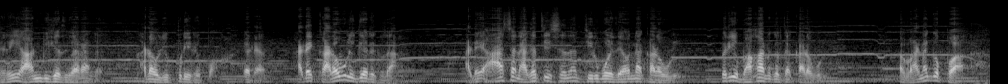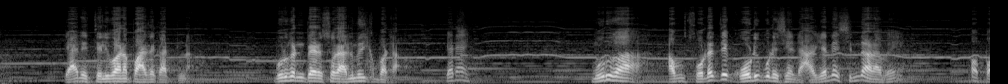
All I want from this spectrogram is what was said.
நிறைய ஆன்மீகத்து வராங்க கடவுள் இப்படி இருப்பான். கேட்டாங்க அடே கடவுள் இங்கே இருக்குதான் அடே ஆசன் அகத்தீசன் தான் திருமூல தேவன் கடவுள். பெரிய மகான்கள் தான் கடவுள். வணங்கப்பா. யாரை தெளிவான பாதை காட்டினா முருகன் பேரை சொல்ல அனுமதிக்க மாட்டான். ஏடா முருகா அவன் சொல்றதே கோடிப்படி செய்யண்டா அவன் என்ன சின்ன அளவே அப்போ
